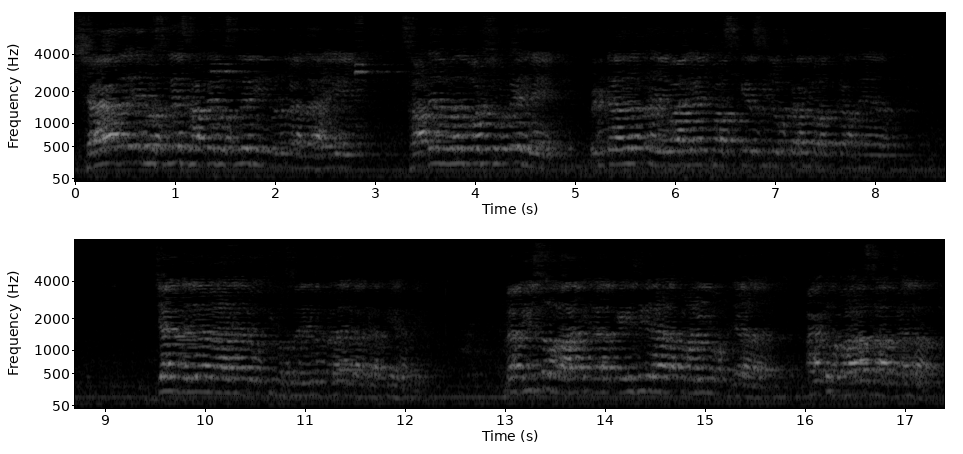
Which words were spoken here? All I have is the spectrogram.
ਸ਼ਾਇਦ ਇਹ ਮਸਲੇ ਸਾਡੇ ਮਸਲੇ ਨਹੀਂ ਮੈਨੂੰ ਲੱਗਦਾ ਹੈਗੇ। ਸਾਡੇ ਮਸਲੇ ਬਹੁਤ ਛੋਟੇ ਨੇ। ਪਿੰਡਾਂ ਦੇ ਧੜੇਵਾਲੀਆਂ 'ਚ ਫਸ ਕੇ ਅਸੀਂ ਲੋਕਾਂ ਦੀ ਮਦਦ ਕਰਦੇ ਆ ਚੱਲ ਰਲੀਆਂ ਨਾਲ ਦੇ ਉੱਥੇ ਮਸਲੇ ਨੂੰ ਪਹਿਲਾਂ ਗੱਲ ਕਰਕੇ ਆਏ ਮੈਂ 2012 ਚ ਗੱਲ ਕਹੀ ਸੀ ਕਿ ਪਾਣੀ ਮੁੱਕ ਜਾਣਾ। ਅੱਜ ਤੋਂ 12 ਸਾਲ ਪਹਿਲਾਂ।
